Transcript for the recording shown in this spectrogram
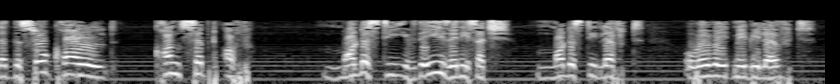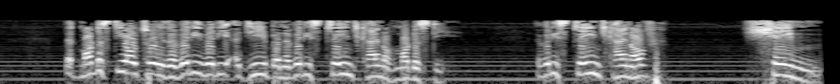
that the so-called concept of modesty, if there is any such modesty left, or wherever it may be left, that modesty also is a very, very ajib and a very strange kind of modesty. A very strange kind of shame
